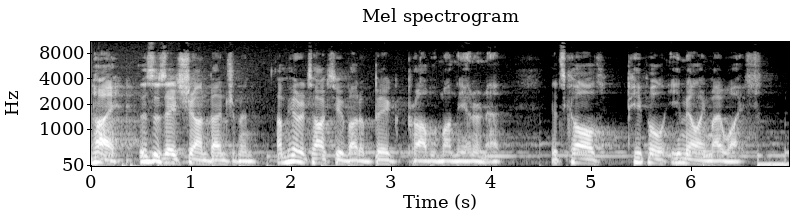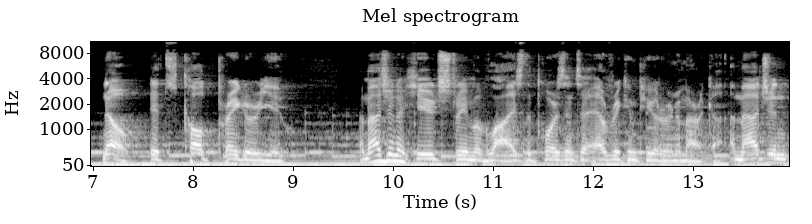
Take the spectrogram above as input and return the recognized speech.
Hi, this is H. Jon Benjamin. I'm here to talk to you about a big problem on the internet. It's called people emailing my wife. No, it's called PragerU. Imagine a huge stream of lies that pours into every computer in America. Imagine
